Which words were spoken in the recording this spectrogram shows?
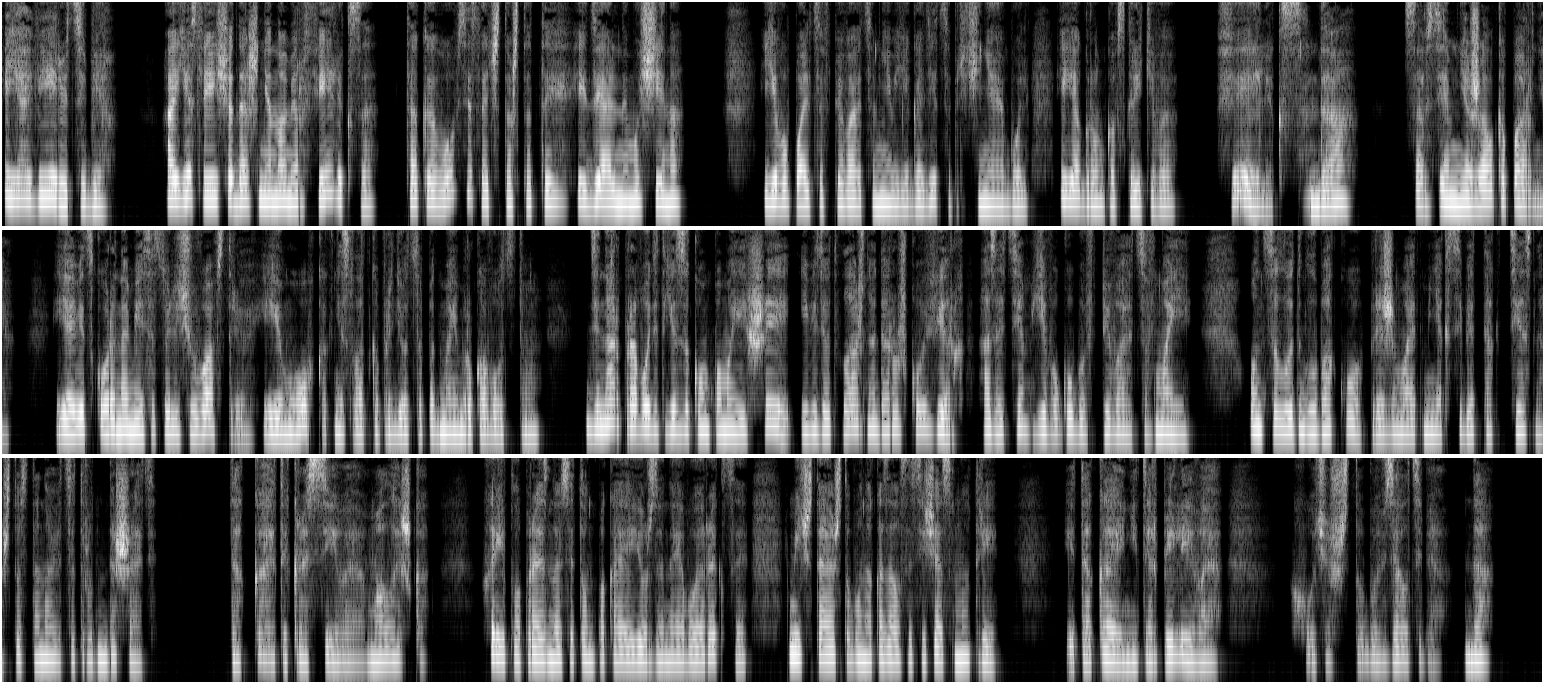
Я верю тебе. А если еще дашь мне номер Феликса, так и вовсе сочту, что ты идеальный мужчина. Его пальцы впиваются мне в ягодицы, причиняя боль, и я громко вскрикиваю. «Феликс, да? Совсем не жалко парня. Я ведь скоро на месяц улечу в Австрию, и ему, ох, как несладко придется под моим руководством». Динар проводит языком по моей шее и ведет влажную дорожку вверх, а затем его губы впиваются в мои. Он целует глубоко, прижимает меня к себе так тесно, что становится трудно дышать. «Такая ты красивая, малышка», — хрипло произносит он, пока я ёрзаю на его эрекции, мечтая, чтобы он оказался сейчас внутри — и такая нетерпеливая. Хочешь, чтобы взял тебя, да?»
